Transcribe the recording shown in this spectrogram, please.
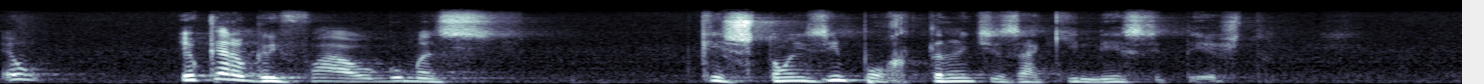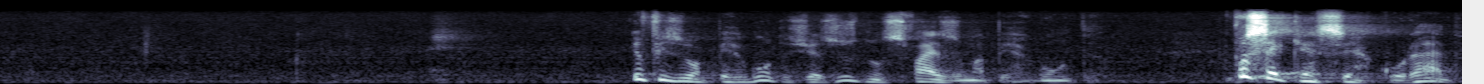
Eu, eu quero grifar algumas questões importantes aqui nesse texto. Eu fiz uma pergunta, Jesus nos faz uma pergunta. Você quer ser curado?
